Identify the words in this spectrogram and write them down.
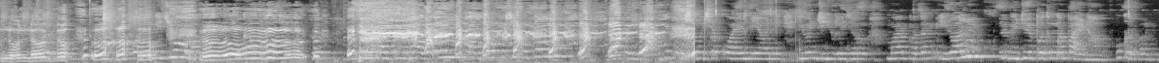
નો નો કોઈ આવે જીવ રહી જાવ મારા પતંગ હીરો એટલે બીજું એ પતંગ મારા પાસે ના આવે શું કરવાનું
